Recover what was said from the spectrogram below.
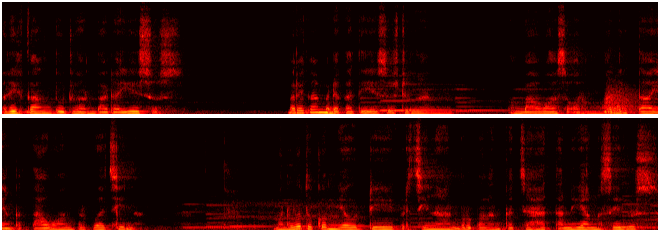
berikan tuduhan pada Yesus. Mereka mendekati Yesus dengan membawa seorang wanita yang ketahuan berbuat zina. Menurut hukum Yahudi, perzinahan merupakan kejahatan yang serius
